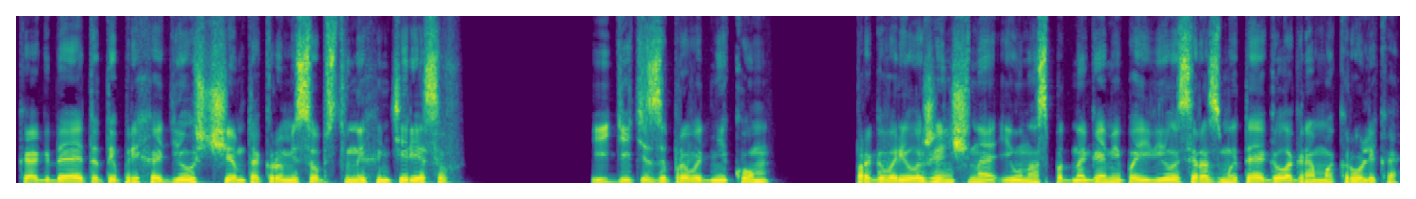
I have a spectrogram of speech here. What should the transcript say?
«Когда это ты приходил с чем-то, кроме собственных интересов?» «Идите за проводником», — проговорила женщина, и у нас под ногами появилась размытая голограмма кролика.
